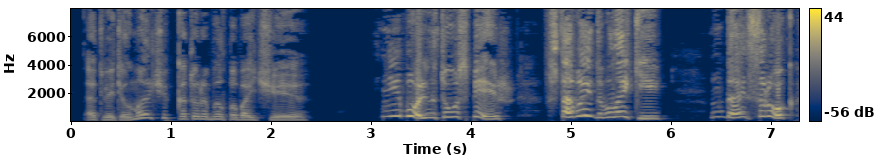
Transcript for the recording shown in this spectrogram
— ответил мальчик, который был побойчее. — Не больно-то успеешь. Вставай да волоки. Дай срок,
